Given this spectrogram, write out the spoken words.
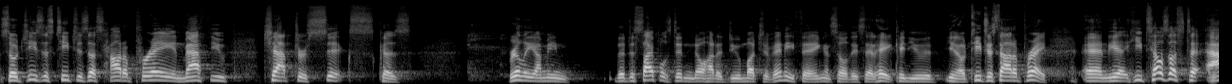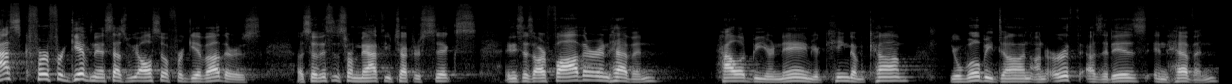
So Jesus teaches us how to pray in Matthew chapter 6, because really, I mean, the disciples didn't know how to do much of anything, and so they said, Hey, can you, you know, teach us how to pray? And he, he tells us to ask for forgiveness as we also forgive others. Uh, so this is from Matthew chapter 6. And he says, Our Father in heaven, hallowed be your name, your kingdom come, your will be done on earth as it is in heaven.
